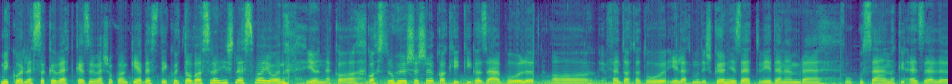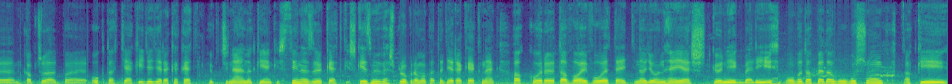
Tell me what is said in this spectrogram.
mikor lesz a következő, mert sokan kérdezték, hogy tavaszra is lesz vajon. Jönnek a gasztrohősösök, akik igazából a fenntartható életmód és környezetvédelemre fókuszálnak, ezzel kapcsolatban oktatják így a gyerekeket. Ők csinálnak ilyen kis színezőket, kis kézműves programokat a gyerekeknek. Akkor tavaly volt egy nagyon helyes környékbeli óvodapedagógusunk, aki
